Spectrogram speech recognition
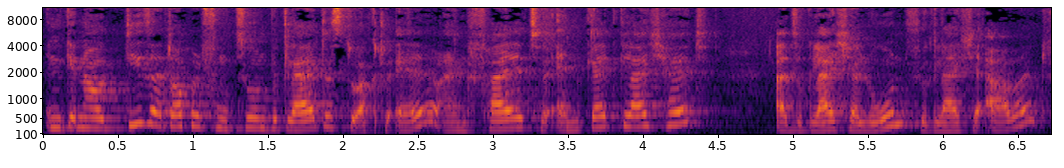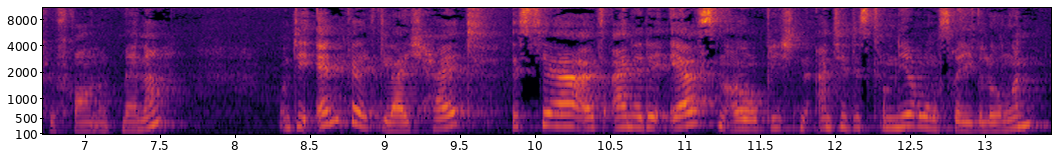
In genau dieser Doppelfunktion begleitest du aktuell einen Fall zur Entgeltgleichheit, also gleicher Lohn für gleiche Arbeit für Frauen und Männer. Und die Entgeltgleichheit ist ja als eine der ersten europäischen Antidiskriminierungsregelungen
